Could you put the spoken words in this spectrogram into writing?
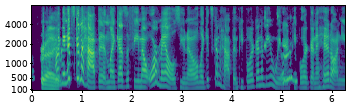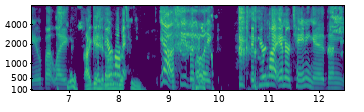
right. I mean, it's gonna happen, like as a female or males, you know, like it's gonna happen. People are gonna be weird. People are gonna hit on you, but like, I get hit on not- yeah, see, but like, if you're not entertaining it, then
